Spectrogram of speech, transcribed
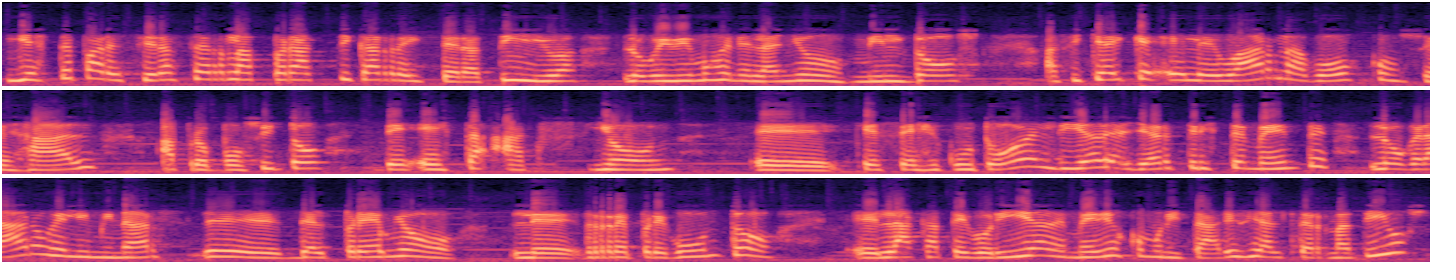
Y este pareciera ser la práctica reiterativa, lo vivimos en el año 2002, así que hay que elevar la voz concejal a propósito de esta acción eh, que se ejecutó el día de ayer, tristemente lograron eliminar eh, del premio, le repregunto, eh, la categoría de medios comunitarios y alternativos.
